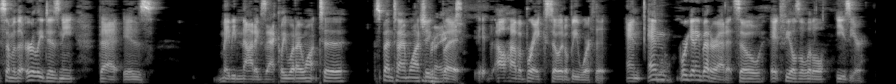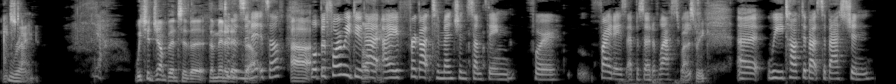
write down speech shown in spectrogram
some of the early Disney that is maybe not exactly what I want to spend time watching, Right. but it, I'll have a break, so it'll be worth it. And and Cool. we're getting better at it, so it feels a little easier each Right. time. Yeah. We should jump into the the minute to the itself. minute itself. uh, Well, before we do that, okay. I forgot to mention something for Friday's episode of last week. last week, Uh, we talked about Sebastian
